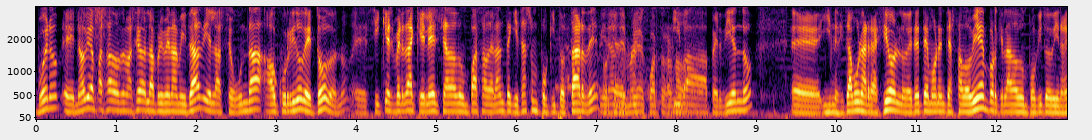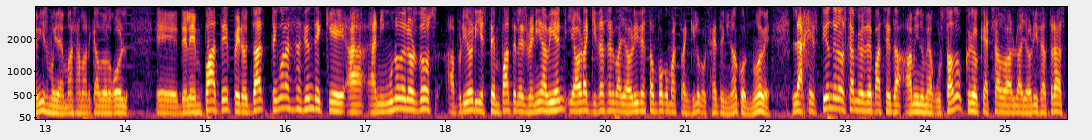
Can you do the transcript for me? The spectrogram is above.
Bueno, eh, no había pasado demasiado en la primera mitad y en la segunda ha ocurrido de todo, ¿no? Eh, sí que es verdad que el Elche ha dado un paso adelante quizás un poquito tarde, porque además iba perdiendo eh, y necesitaba una reacción. Lo de Tete Morente ha estado bien porque le ha dado un poquito de dinamismo y además ha marcado el gol eh, del empate, pero tengo la sensación de que a, ninguno de los dos a priori este empate les venía bien y ahora quizás el Valladolid está un poco más tranquilo porque ha terminado con nueve. La gestión de los cambios de Pacheta a mí no me ha gustado, creo que ha echado al Valladolid atrás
